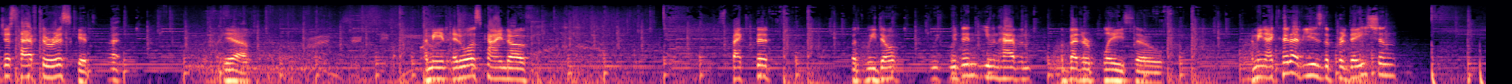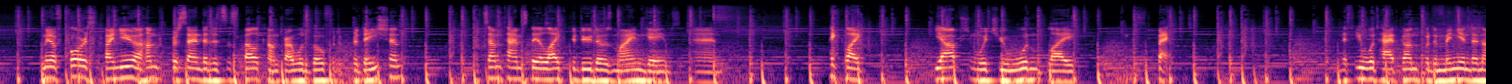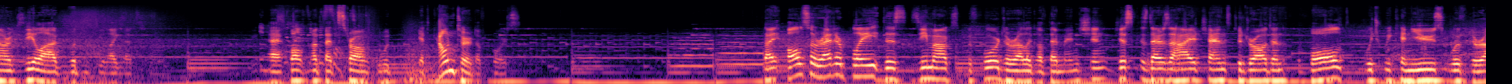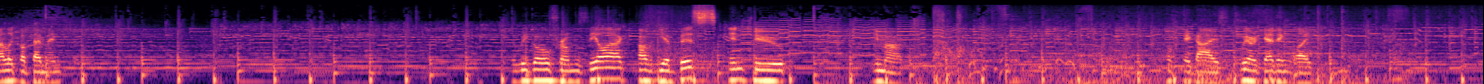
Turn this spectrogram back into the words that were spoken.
Just have to risk it. Uh, yeah. I mean, it was kind of expected, but we don't. We, we didn't even have an, a better play, so. I mean, I could have used the predation. I mean, of course, if I knew 100% that it's a spell counter, I would go for the predation. But sometimes they like to do those mind games and pick like the option which you wouldn't like expect. And if he would had gone for the minion, then our Xhilag wouldn't be like that strong. Uh, well, not that strong. He would get countered, of course. I also rather play this Xy'mox before the Relic of Dimension, just because there's a higher chance to draw then a Vault, which we can use with the Relic of Dimension. We go from Xhilag of the Abyss into Xy'mox. Okay, guys, we are getting like.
